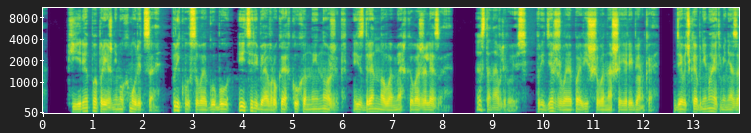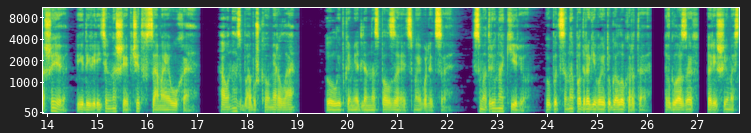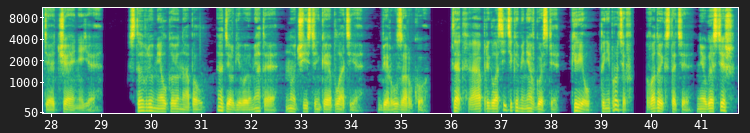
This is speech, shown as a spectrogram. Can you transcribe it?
Киря по-прежнему хмурится, прикусывая губу и теребя в руках кухонный ножик из дрянного мягкого железа. Останавливаюсь, придерживая повисшего на шее ребенка. Девочка обнимает меня за шею и доверительно шепчет в самое ухо. «А у нас бабушка умерла». Улыбка медленно сползает с моего лица. Смотрю на Кирю. У пацана подрагивает уголок рта. В глазах решимость и отчаяние. Ставлю мелкую на пол. Одергиваю мятое, но чистенькое платье. Беру за руку. «Так, а пригласите-ка меня в гости. Кирилл, ты не против? Водой, кстати, не угостишь?»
